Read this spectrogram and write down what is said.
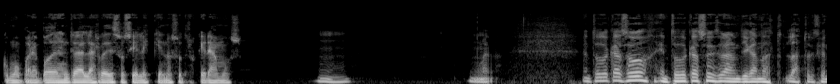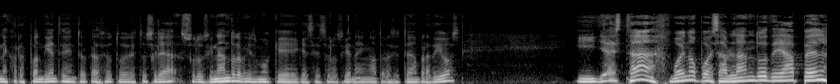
como para poder entrar a las redes sociales que nosotros queramos. Bueno. En todo caso, en todo caso irán llegando las actualizaciones correspondientes. En todo caso, todo esto se irá solucionando, lo mismo que, se soluciona en otros sistemas operativos. Y ya está. Bueno, pues hablando de Apple,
